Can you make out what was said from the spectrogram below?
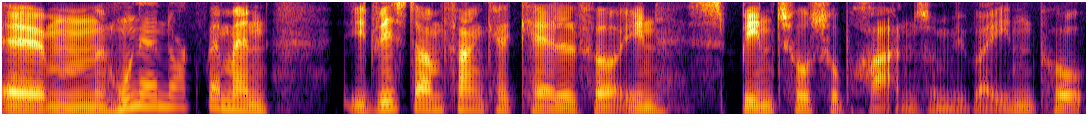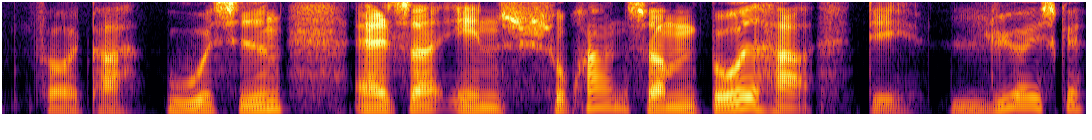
øhm, hun er nok, hvad man i et vist omfang kan kalde for en spinto-sopran, som vi var inde på for et par uger siden. Altså en sopran, som både har det lyriske,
